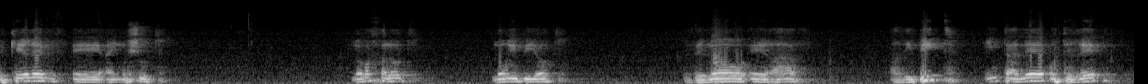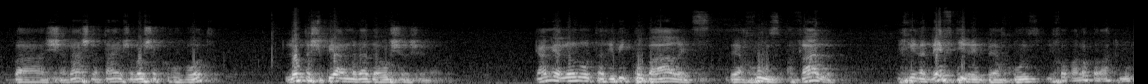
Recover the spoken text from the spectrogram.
בקרב אה, האנושות. לא מחלות, לא ריביות ולא אה, רעב. הריבית, אם תעלה או תרד בשנה, שנתיים, שלוש הקרובות, לא תשפיע על מדד העושר שלנו. גם יעלו לנו את הריבית פה בארץ באחוז, אבל מחיר הנפט ירד באחוז, לכאורה לא קרה כלום.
